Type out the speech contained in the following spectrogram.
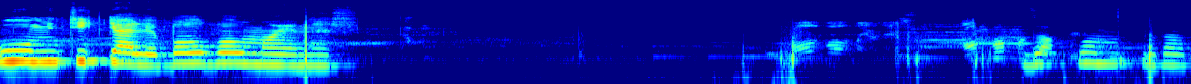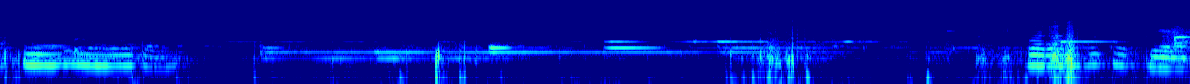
Oo mitik geldi. Bol bol mayonez. Bol bol mayonez. Bonbon Bu muzaffer. Paramızı toplayalım.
